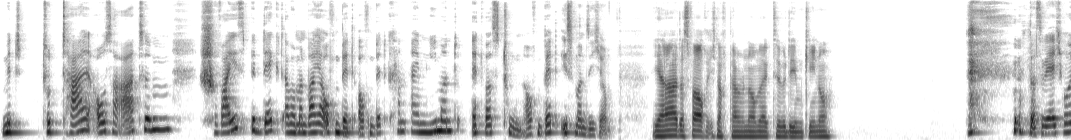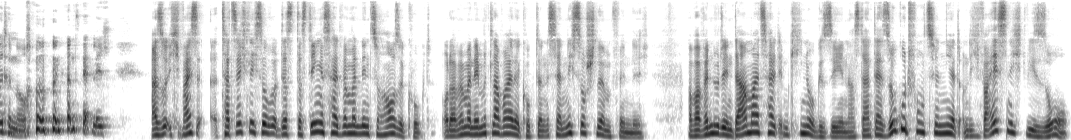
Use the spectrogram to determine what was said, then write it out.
mit total außer Atem, schweißbedeckt, aber man war ja auf dem Bett. Auf dem Bett kann einem niemand etwas tun. Auf dem Bett ist man sicher. Ja, das war auch ich nach Paranormal Activity im Kino. Das wäre ich heute noch, ganz ehrlich. Also ich weiß äh, tatsächlich so, das, das Ding ist halt, wenn man den zu Hause guckt oder wenn man den mittlerweile guckt, dann ist er nicht so schlimm, finde ich. Aber wenn du den damals halt im Kino gesehen hast, da hat der so gut funktioniert und ich weiß nicht wieso.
